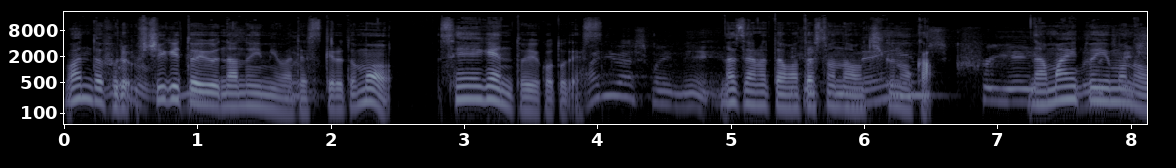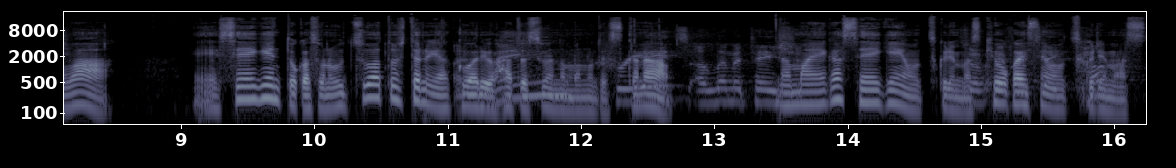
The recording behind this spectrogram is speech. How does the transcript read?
ワンダフル、不思議という名の意味はですけれども、制限ということです。なぜあなたは私の名を聞くのか。名前というものは、制限とかその器としての役割を果たすようなものですから名前が制限を作ります境界線を作ります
